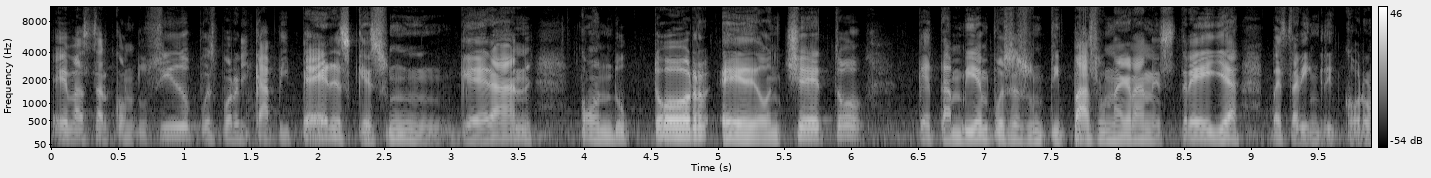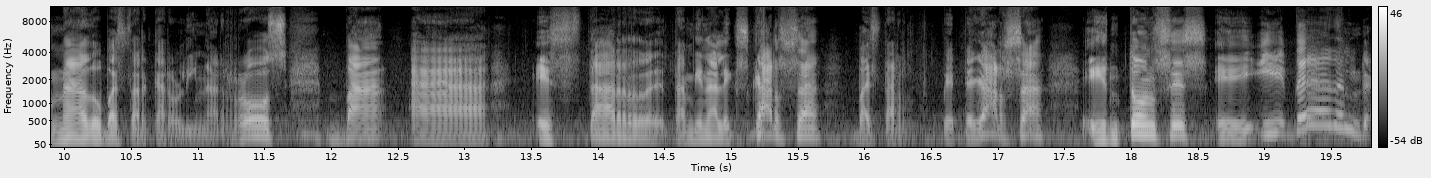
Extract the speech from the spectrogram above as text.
Eh, va a estar conducido pues por el Capi Pérez, que es un gran conductor, eh, Don Cheto que también pues es un tipazo, una gran estrella. Va a estar Ingrid Coronado, va a estar Carolina Ross, va a estar también Alex Garza, va a estar Pepe Garza. Entonces, eh, y de- de-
